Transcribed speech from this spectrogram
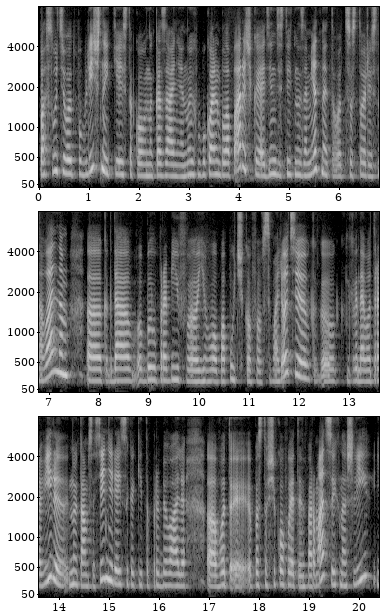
по сути, вот публичный кейс такого наказания, ну, их буквально была парочка, и один действительно заметный, это вот с историей с Навальным, э, когда был пробив э, его попутчиков в самолете, э, когда его травили, ну, и там соседние рейсы какие-то пробивали. А вот поставщиков этой информации, их нашли, и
